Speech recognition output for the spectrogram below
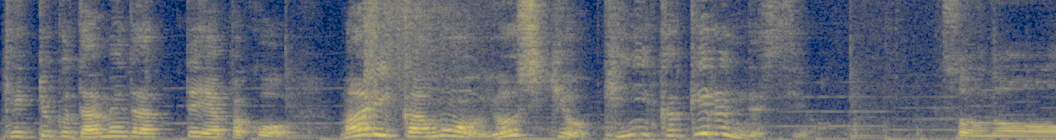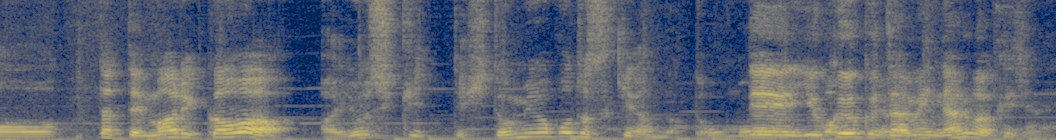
結局ダメだってやっぱこうマリカもヨシキを気にかけるんですよそのだってマリカはあヨシキって瞳のこと好きなんだって思うでゆくゆくダメメになるわけじゃない。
